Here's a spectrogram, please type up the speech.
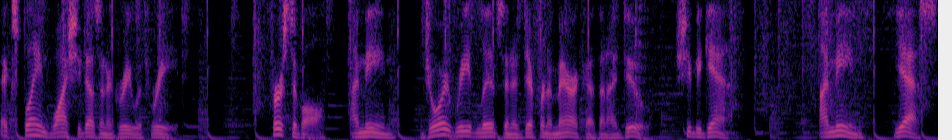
explained why she doesn't agree with Reid. First of all, I mean, Joy Reid lives in a different America than I do, she began. I mean, yes,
